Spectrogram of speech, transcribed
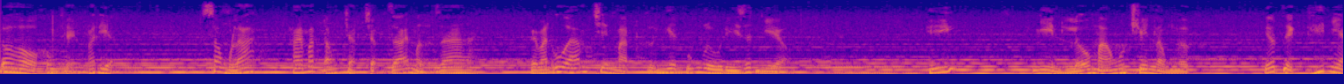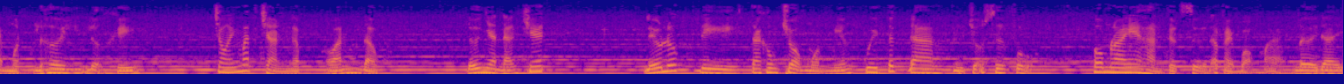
Cơ hồ không thể phát hiện. Sau một lát, hai mắt đóng chặt chậm rãi mở ra, vẻ mặt u ám trên mặt tự nhiên cũng lưu đi rất nhiều. Hí, nhìn lỗ máu trên lồng ngực, Liễu Tịch hít nhẹ một hơi lượng khí, trong ánh mắt tràn ngập oán độc. Nữ nhân đáng chết. Nếu lúc đi ta không trộm một miếng quy tức đan từ chỗ sư phụ, hôm nay hẳn thực sự đã phải bỏ mạng nơi đây.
